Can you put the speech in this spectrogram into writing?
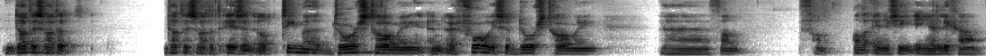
dat is wat het dat is wat het is, een ultieme doorstroming, een euforische doorstroming uh, van, van alle energie in je lichaam.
